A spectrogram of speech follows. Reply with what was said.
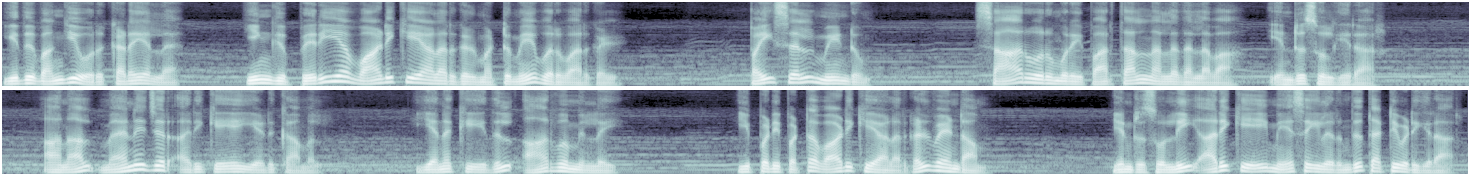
இது வங்கி ஒரு கடையல்ல. இங்கு பெரிய வாடிக்கையாளர்கள் மட்டுமே வருவார்கள். பைசல் மீண்டும் சார் ஒரு முறை பார்த்தால் நல்லதல்லவா? என்று சொல்கிறார். ஆனால் மேனேஜர் அறிக்கையை எடுக்காமல் எனக்கு இதில் ஆர்வமில்லை. இப்படிப்பட்ட வாடிக்கையாளர்கள் வேண்டாம். என்று சொல்லி அறிக்கையை மேசையிலிருந்து தட்டிவிடுகிறார்.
